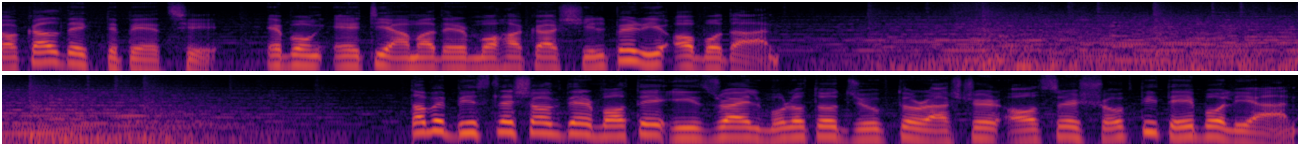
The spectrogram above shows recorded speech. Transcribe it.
সকাল দেখতে পেয়েছি এবং এটি আমাদের মহাকাশ শিল্পেরই অবদান। তবে বিশ্লেষকদের মতে, ইসরায়েল মূলত যুক্তরাষ্ট্রের অস্ত্রের শক্তিতে বলিয়ান।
